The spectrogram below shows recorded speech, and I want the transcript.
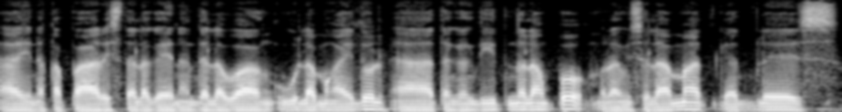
ay nakapares talaga yan ang dalawang ulam mga idol. At hanggang dito na lang po. Maraming salamat. God bless.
